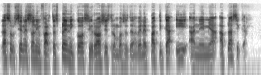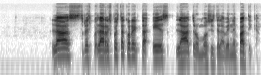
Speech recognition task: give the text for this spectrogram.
Las opciones son infarto esplénico, cirrosis, trombosis de la vena hepática y anemia aplásica. la respuesta correcta es la trombosis de la vena hepática.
